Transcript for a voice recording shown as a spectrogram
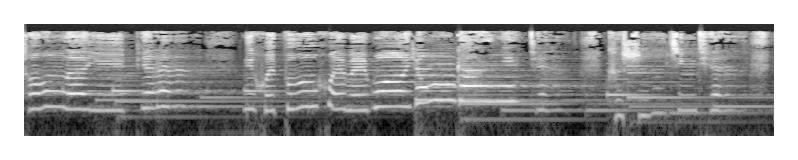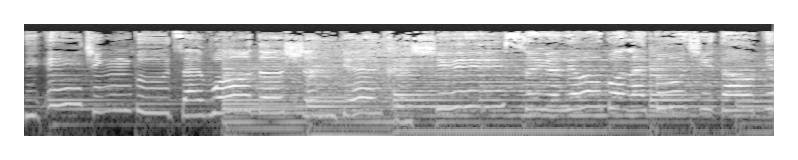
重来一遍，你会不会为我勇敢一点？可是今天你已经不在我的身边，可惜岁月流过来不及道别，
